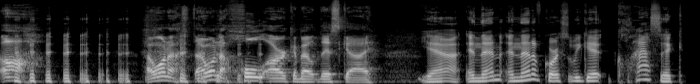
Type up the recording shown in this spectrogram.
ah i want to i want a whole arc about this guy Yeah, and then and then of course we get classic.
